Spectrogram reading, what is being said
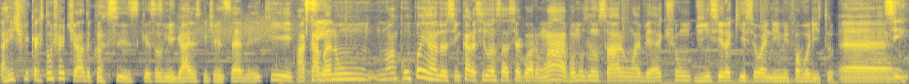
a gente fica tão chateado com, esses, com essas migalhas que a gente recebe aí que acaba não, não acompanhando, assim, cara, se lançasse agora um, ah, vamos lançar um live action de insira aqui seu anime favorito. É, Sim.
